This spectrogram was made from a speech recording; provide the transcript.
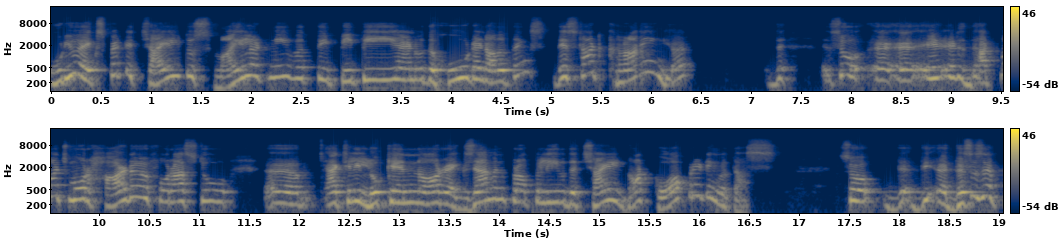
would you expect a child to smile at me with the PPE and with the hood and other things? They start crying here. so uh, uh, it, it is that much more harder for us to uh, actually look in or examine properly with the child not cooperating with us. So the, the, uh, this is a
